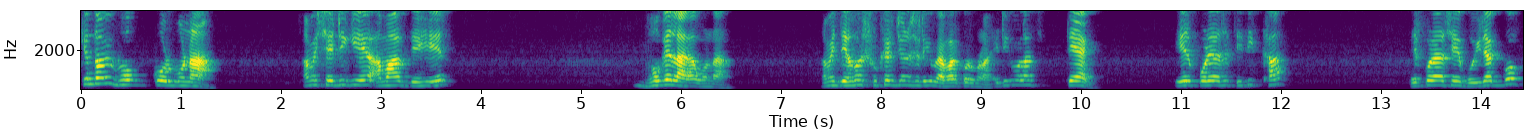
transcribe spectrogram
কিন্তু আমি ভোগ করব না। আমি সেটিকে আমার দেহের ভোগে লাগাবো না। আমি দেহ সুখের জন্য সেটিকে ব্যবহার করব না। এটিকে বলা হচ্ছে ত্যাগ। এরপরে আছে তিতিক্ষা। এরপরে আছে বৈরাগ্য।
